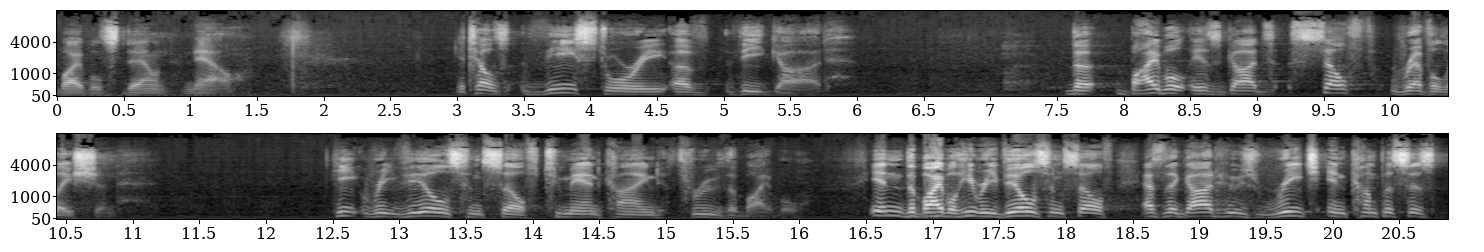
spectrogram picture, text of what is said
Bibles down now. It tells the story of the God. The Bible is God's self revelation. He reveals himself to mankind through the Bible. In the Bible, he reveals himself as the God whose reach encompasses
